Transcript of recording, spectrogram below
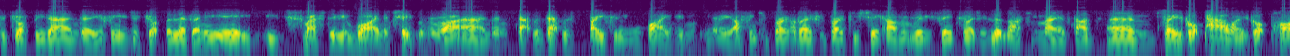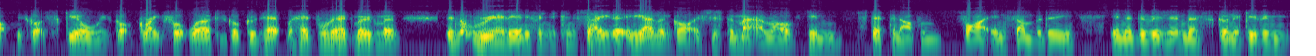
to drop his hand. Uh, you think he just dropped the left, and he, he, he smashed it right in the cheek with the right hand, and that was that was basically why he didn't. You know, I think he broke. I don't know if he broke his cheek. I haven't really seen too much. It looked like he may have done. Um, so he's got power. He's got pop. He's got skill. He's got great footwork. He's got good head head head movement. There's not really anything you can say that he hasn't got. It's just a matter of him stepping up and fighting somebody in the division that's going to give him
